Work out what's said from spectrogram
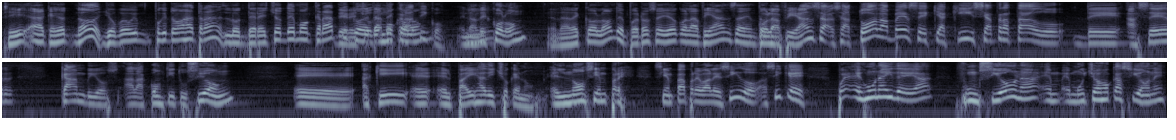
Sí, aquello, no, yo voy un poquito más atrás, los derechos democráticos Derechos de Hernández democráticos. Colón. Hernández. Colón. Hernández Colón, después no sé yo con la fianza. entonces- Con la fianza. O sea, todas las veces que aquí se ha tratado de hacer cambios a la constitución, eh, aquí el, el país ha dicho que no. El no siempre, siempre ha prevalecido. Así que, pues es una idea, funciona en, en muchas ocasiones,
